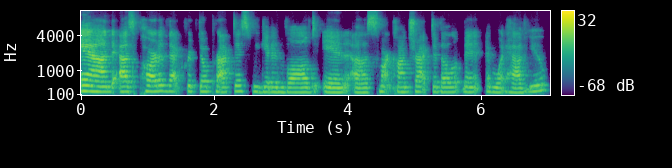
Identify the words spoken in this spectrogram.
And as part of that crypto practice we get involved in uh, smart contract development and what have you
